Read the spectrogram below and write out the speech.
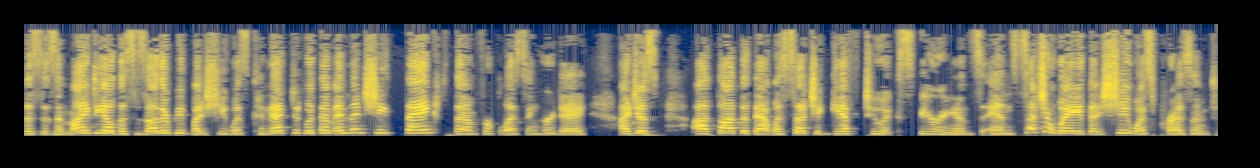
this isn't my deal, this is other people, but she was connected with them. And then she thanked them for blessing her day. I just uh, thought that that was such a gift to experience and such a way that she was present.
